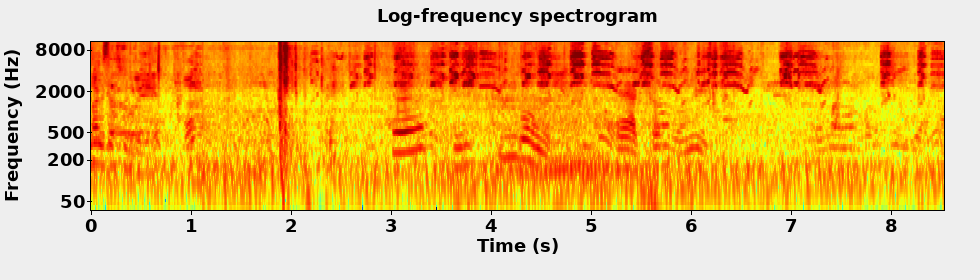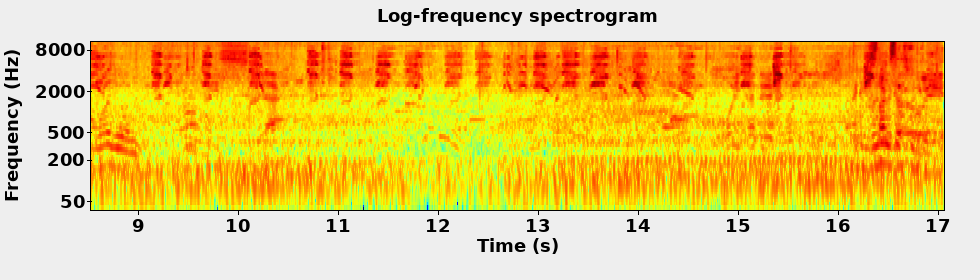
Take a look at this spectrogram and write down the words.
스타트 소리 몸 인공 대학 전공이 모든 스타트 소리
